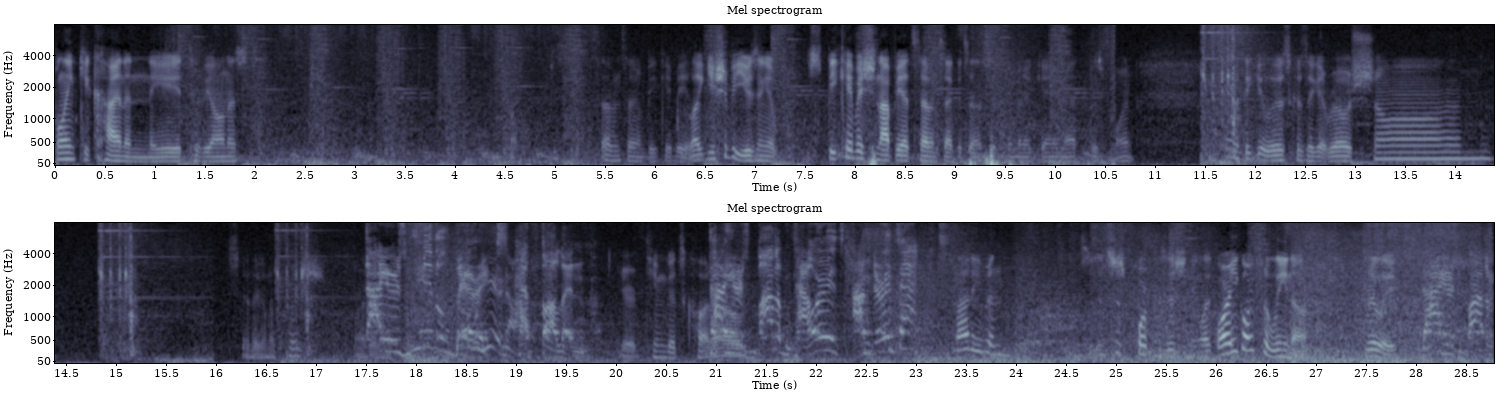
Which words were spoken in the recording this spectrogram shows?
Blink you kind of need to be honest. Seven second BKB. Like you should be using it. BKB should not be at seven seconds in a 60 minute game at this point. I think you lose because they get Roshan. Say they're gonna push. I don't know. Dire's middle barracks have fallen. Your team gets caught Dire's out. bottom tower is under attack. It's not even. It's, it's just poor positioning. Like, why are you going for Lina? Really? Dire's bottom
